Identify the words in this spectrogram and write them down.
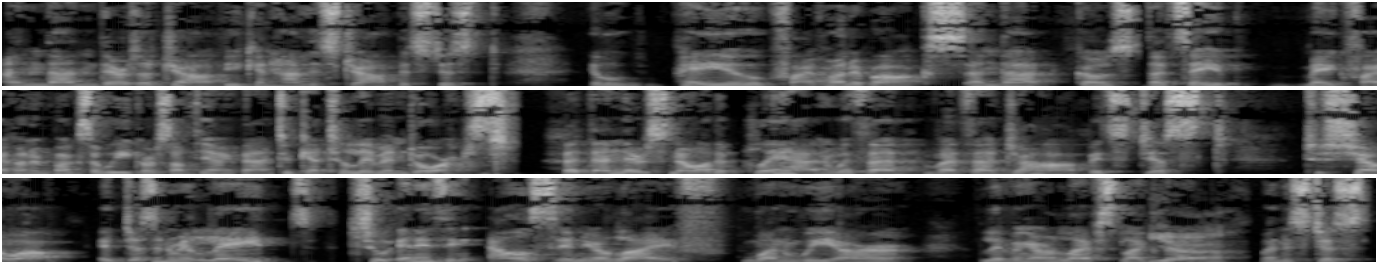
and then there's a job. You can have this job. It's just, it will pay you 500 bucks and that goes, let's say you make 500 bucks a week or something like that to get to live indoors. But then there's no other plan with that, with that job. It's just to show up. It doesn't relate to anything else in your life when we are living our lives like Yeah. that. When it's just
